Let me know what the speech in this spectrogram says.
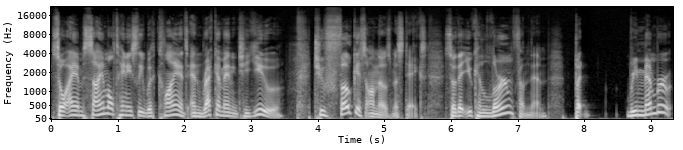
So I am simultaneously with clients and recommending to you to focus on those mistakes so that you can learn from them. But remember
